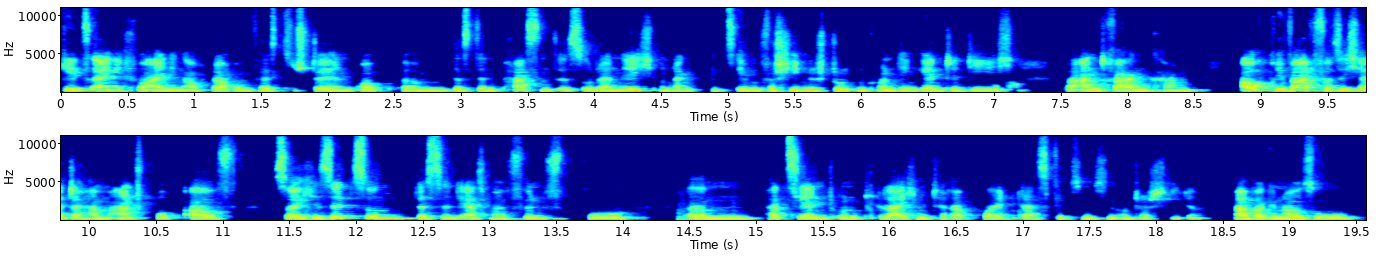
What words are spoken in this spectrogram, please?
geht es eigentlich vor allen Dingen auch darum festzustellen, ob ähm, das denn passend ist oder nicht. Und dann gibt es eben verschiedene Stundenkontingente, die ich beantragen kann. Auch Privatversicherte haben Anspruch auf solche Sitzungen. Das sind erstmal fünf pro ähm, Patient und gleichem Therapeut. Das gibt es ein bisschen Unterschiede. Aber genau so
